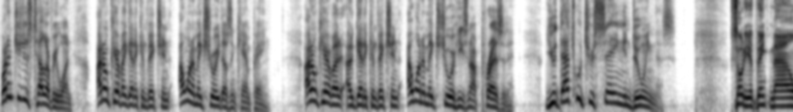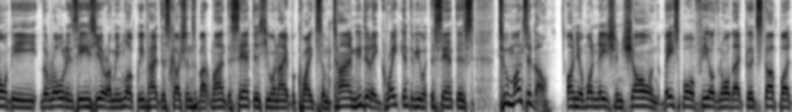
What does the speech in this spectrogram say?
Why don't you just tell everyone, I don't care if I get a conviction, I want to make sure he doesn't campaign. I don't care if I, I get a conviction, I want to make sure he's not president. You, that's what you're saying in doing this. So do you think now the the road is easier? I mean, look, we've had discussions about Ron DeSantis, you and I, for quite some time. You did a great interview with DeSantis two months ago on your One Nation show and the baseball field and all that good stuff, but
